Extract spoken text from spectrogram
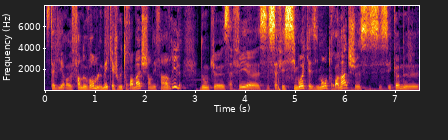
c'est-à-dire euh, fin novembre, le mec a joué trois matchs en est fin avril. Donc, ça fait ça fait six mois quasiment, trois matchs. C'est comme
